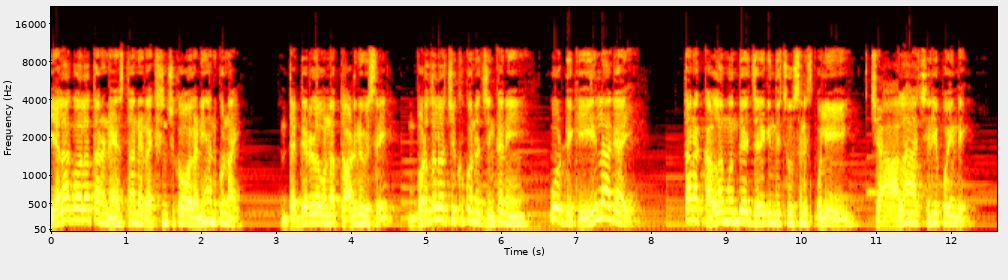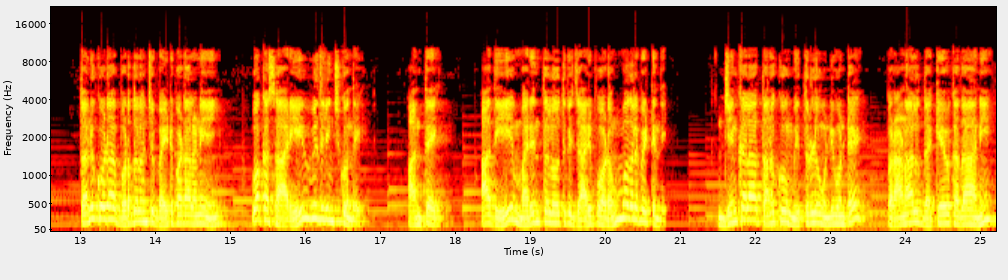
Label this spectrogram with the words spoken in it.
ఎలాగోలా తన నేస్తాన్ని రక్షించుకోవాలని అనుకున్నాయి. దగ్గరలో ఉన్న తాడును విసిరి బురదలో చిక్కుకున్న జింకని ఒడ్డుకి లాగాయి. తన కళ్ళ ముందే జరిగింది చూసిన పులి చాలా ఆశ్చర్యపోయింది. తను కూడా బురదలోంచి బయటపడాలని ఒకసారి విదిలించుకుంది. అంతే అది మరింత లోతుకి జారిపోవడం మొదలుపెట్టింది. జింకలా తనకు మిత్రులు ఉండి ఉంటే ప్రాణాలు దక్కేవి కదా అని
